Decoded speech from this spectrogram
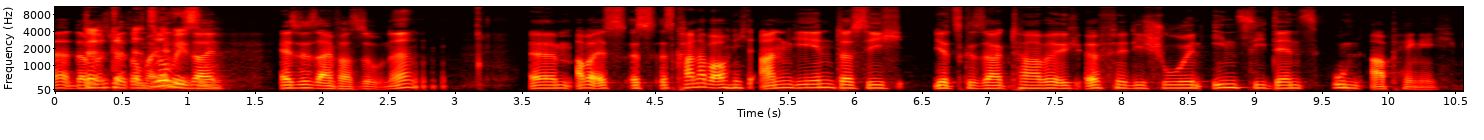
Ne, da Da- müssen wir jetzt auch mal ehrlich sowieso. sein. Es ist einfach so, ne? Ähm, aber es, es, es kann aber auch nicht angehen, dass ich jetzt gesagt habe, ich öffne die Schulen inzidenzunabhängig.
